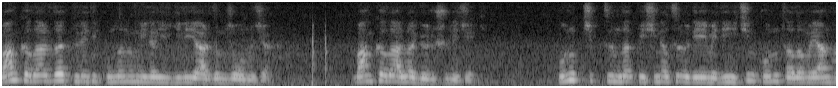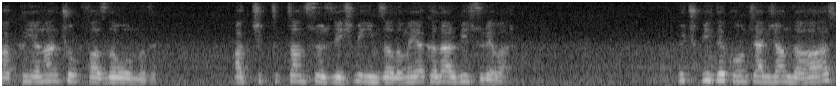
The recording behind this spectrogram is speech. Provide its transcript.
Bankalarda kredi kullanımıyla ilgili yardımcı olacak. Bankalarla görüşülecek. Konut çıktığında peşinatı ödeyemediği için konut alamayan hakkı yanan çok fazla olmadı. Hak çıktıktan sözleşme imzalamaya kadar bir süre var. 3-1'de kontenjan daha az,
